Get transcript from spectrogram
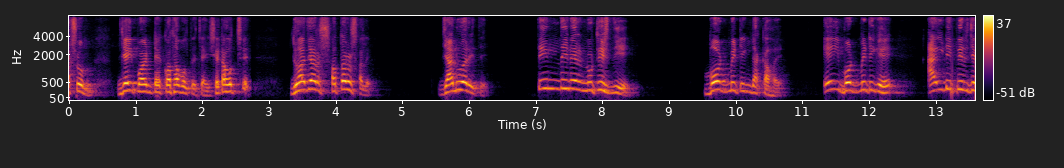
আসুন, যেই পয়েন্টে কথা বলতে চাই, সেটা হচ্ছে দু হাজার সতেরো সালে, জানুয়ারিতে তিন দিনের নোটিশ দিয়ে বোর্ড মিটিং ডাকা হয়। এই বোর্ড মিটিংয়ে আইডিপির যে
